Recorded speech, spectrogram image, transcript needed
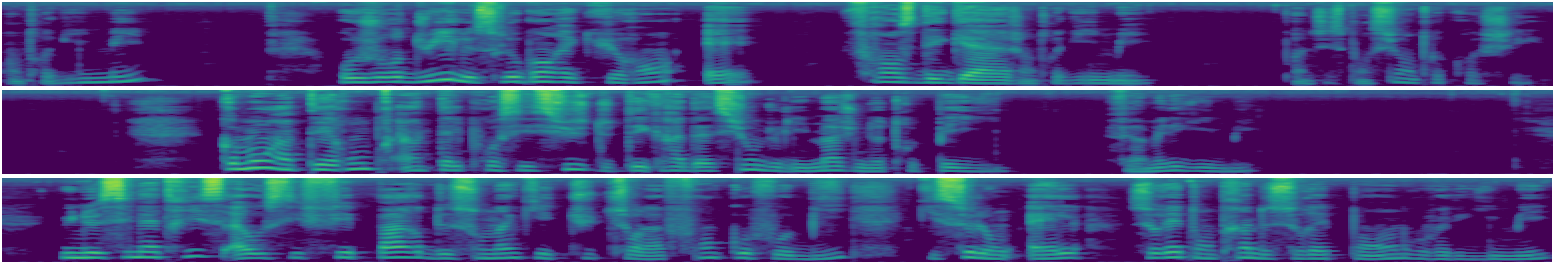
entre guillemets. Aujourd'hui, le slogan récurrent est France dégage, entre guillemets. Point de suspension entre crochets. Comment interrompre un tel processus de dégradation de l'image de notre pays? Fermez les guillemets. Une sénatrice a aussi fait part de son inquiétude sur la francophobie qui, selon elle, serait en train de se répandre, les guillemets,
